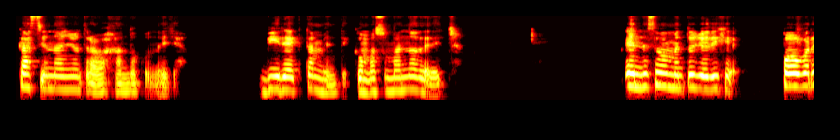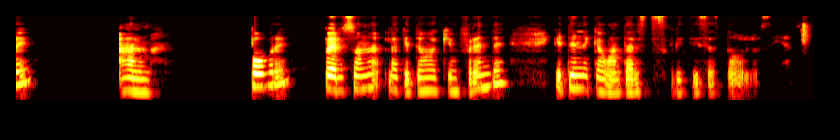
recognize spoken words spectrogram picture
casi un año trabajando con ella, directamente, como su mano derecha. En ese momento yo dije, pobre alma, pobre persona la que tengo aquí enfrente, que tiene que aguantar estas críticas todos los días.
